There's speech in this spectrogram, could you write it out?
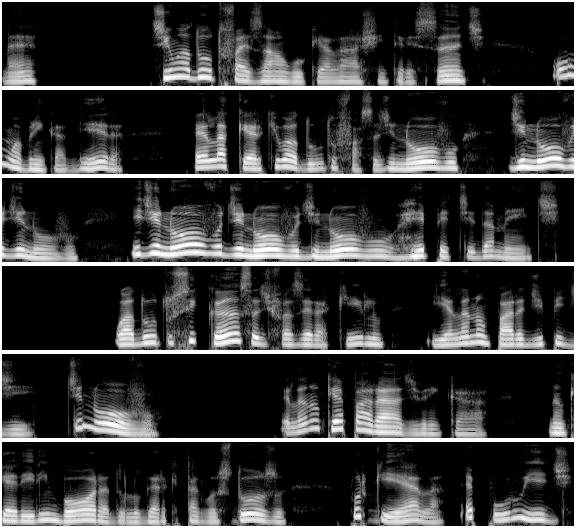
né? Se um adulto faz algo que ela acha interessante ou uma brincadeira, ela quer que o adulto faça de novo, de novo e de novo, e de novo, de novo, de novo, repetidamente. O adulto se cansa de fazer aquilo e ela não para de pedir, de novo. Ela não quer parar de brincar, não quer ir embora do lugar que está gostoso, porque ela é puro id.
